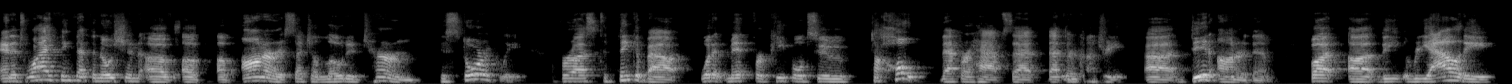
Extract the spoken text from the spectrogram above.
And it's why I think that the notion of, of, of honor is such a loaded term historically for us to think about what it meant for people to, to hope that perhaps that, that their country uh, did honor them. But uh, the reality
